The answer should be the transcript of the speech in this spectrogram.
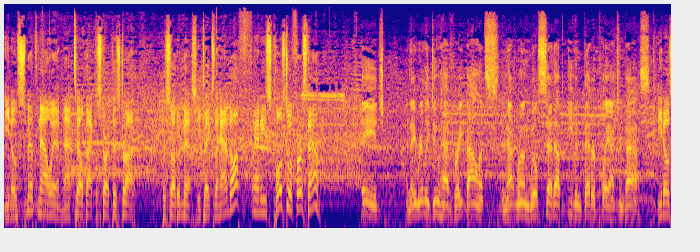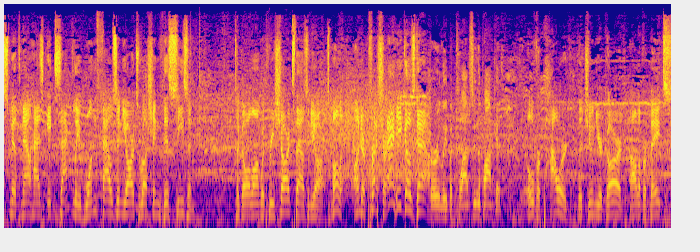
Ito Smith now in at tailback to start this drive for Southern Miss. He takes the handoff and he's close to a first down. Age, and they really do have great balance, and that run will set up even better play action pass. Ito Smith now has exactly 1,000 yards rushing this season to go along with Richard's 1,000 yards. Mullen under pressure, and he goes down. Early, but collapsed in the pocket. Overpowered the junior guard, Oliver Bates.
